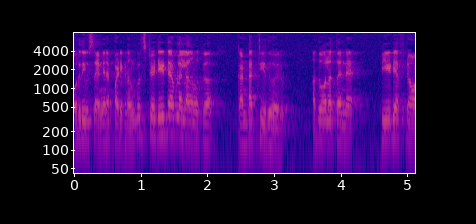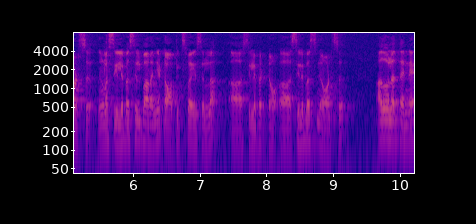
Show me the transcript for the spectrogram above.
ഒരു ദിവസം എങ്ങനെ പഠിക്കണം? നിങ്ങൾക്ക് ഒരു സ്റ്റഡി ടേബിൾ എല്ലാം നമുക്ക് കണ്ടക്ട് ചെയ്തു വരും അതുപോലെ തന്നെ പി ഡി എഫ് നോട്ട്സ് നിങ്ങളെ സിലബസിൽ പറഞ്ഞ ടോപ്പിക്സ് വൈസ് ഉള്ള സിലബസ് സിലബസ് നോട്ട്സ് അതുപോലെ തന്നെ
